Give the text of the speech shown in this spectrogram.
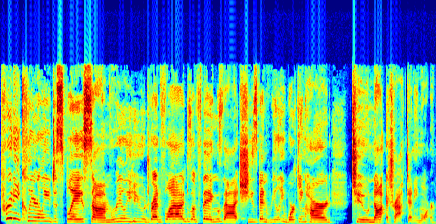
pretty clearly displays some really huge red flags of things that she's been really working hard to not attract anymore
